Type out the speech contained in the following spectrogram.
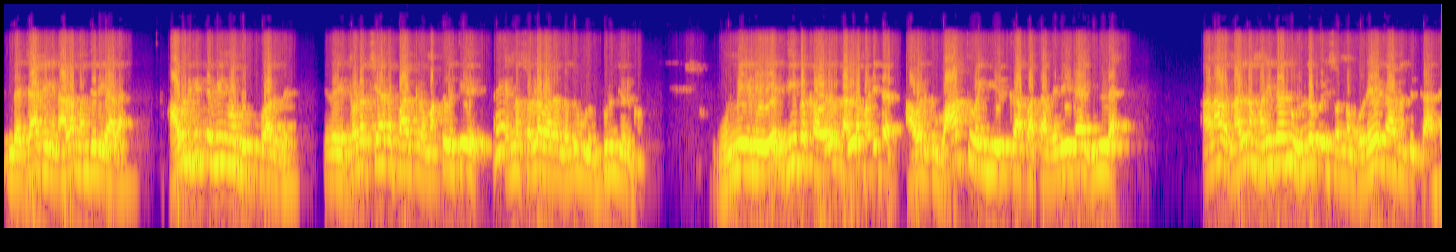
இந்த ஜாக்கையினால மந்திரியால. அவர்கிட்ட வீண் வம்புக்கு போறது. இதை தொடர்ச்சியாக பார்க்கிற மக்களுக்கு நான் என்ன சொல்ல வரன்றது உங்களுக்கு புரிஞ்சிருக்கும். உண்மையிலேயே தீபக் அவர்கள் நல்ல மனிதர். அவருக்கு வாக்கு வங்கி இருக்கா பார்த்தா வெளியில இல்லை. ஆனா அவர் நல்ல மனிதர்னு உள்ள போய் சொன்ன ஒரே காரணத்துக்காக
